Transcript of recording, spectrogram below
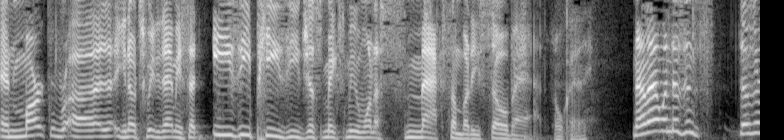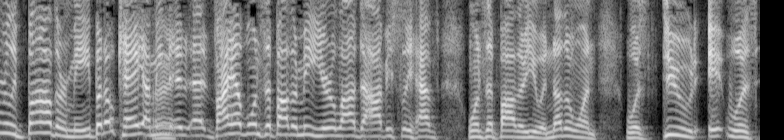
And Mark, uh, you know, tweeted at me, he said, easy peasy just makes me want to smack somebody so bad. okay Now that one doesn't doesn't really bother me, but okay. I mean, uh, if I have ones that bother me, you're allowed to obviously have ones that bother you. Another one was, dude, it was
